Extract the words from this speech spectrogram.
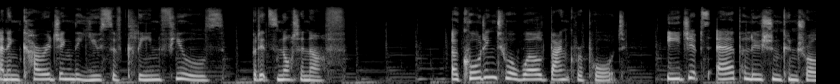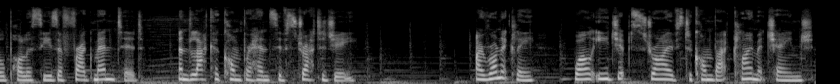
and encouraging the use of clean fuels, but it's not enough. According to a World Bank report, Egypt's air pollution control policies are fragmented and lack a comprehensive strategy. Ironically, while Egypt strives to combat climate change,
